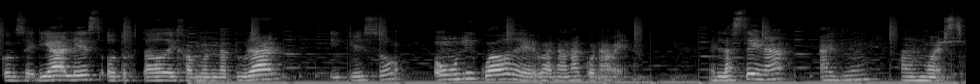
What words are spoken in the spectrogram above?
con cereales o tostado de jamón natural y queso o un licuado de banana con avena. En la cena hay un almuerzo.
